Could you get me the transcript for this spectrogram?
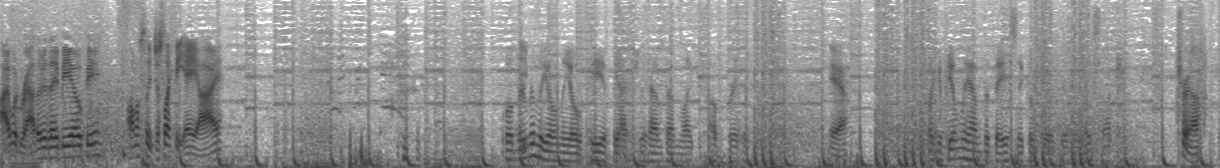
I would rather they be OP. Honestly, just like the AI. Well, they're really only OP if you actually have them like upgraded. Yeah. Like if you only have the basic of broken, they suck. True enough.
